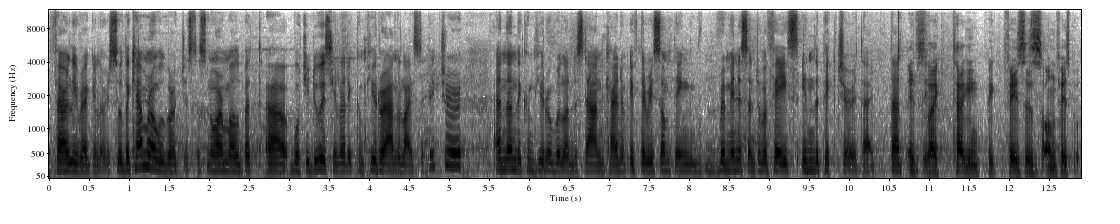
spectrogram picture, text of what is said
fairly regular, so the camera will work just as normal, but uh, what you do is you let a computer analyze the picture, and then the computer will understand kind of if there is something reminiscent of a face in the picture that... that it's like tagging faces on Facebook?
